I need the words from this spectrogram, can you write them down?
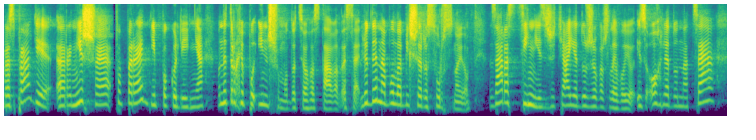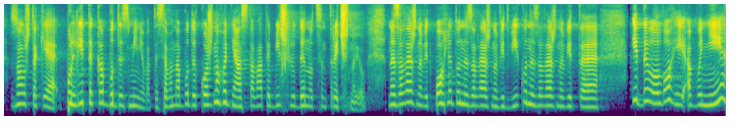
Насправді е, раніше попередні покоління вони трохи по-іншому до цього ставилися. Людина була більше ресурсною. Зараз цінність життя є дуже важливою. І з огляду на це знову ж таки політика буде змінюватися. Вона буде кожного дня ставати більш людиноцентричною, незалежно від погляду, незалежно від віку, незалежно від е, ідеології або ні,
